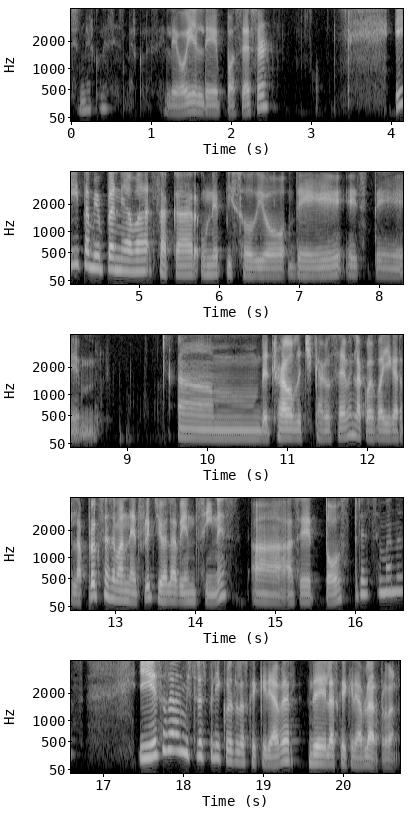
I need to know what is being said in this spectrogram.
¿Es miércoles? Es miércoles. El de hoy, el de Possessor. Y también planeaba sacar un episodio de este. The Trial of the Chicago 7, la cual va a llegar la próxima semana a Netflix. Yo la vi en cines uh, hace dos, tres semanas. Y esas eran mis tres películas de las que quería ver, de las que quería hablar, perdón.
